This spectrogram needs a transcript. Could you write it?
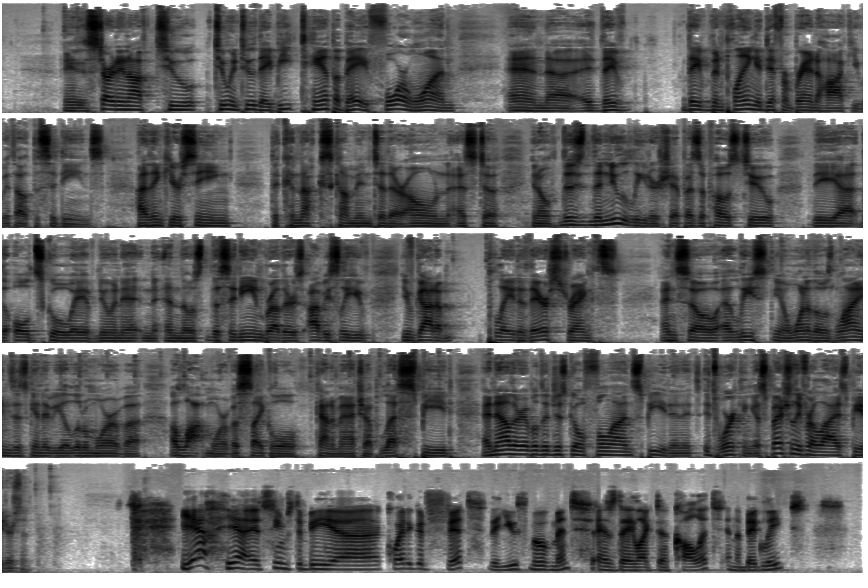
And starting off two two and two, they beat Tampa Bay four one, and uh, they've they've been playing a different brand of hockey without the Sedins. I think you're seeing the Canucks come into their own as to you know the the new leadership as opposed to the uh, the old school way of doing it, and and those the Sedin brothers. Obviously, you've you've got to play to their strengths. And so at least, you know, one of those lines is going to be a little more of a, a lot more of a cycle kind of matchup, less speed. And now they're able to just go full on speed and it's, it's working, especially for Elias Pettersson. Yeah, yeah, it seems to be uh, quite a good fit. The youth movement, as they like to call it in the big leagues,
